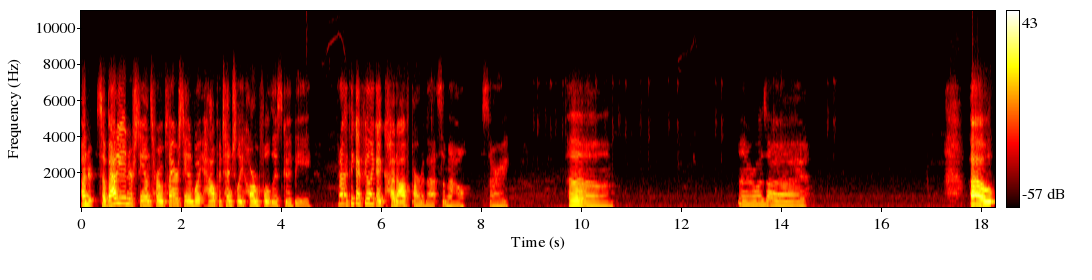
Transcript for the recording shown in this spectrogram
under, so Battier understands from a player standpoint how potentially harmful this could be. I think I feel like I cut off part of that somehow. Sorry. Um, where was I? Oh,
